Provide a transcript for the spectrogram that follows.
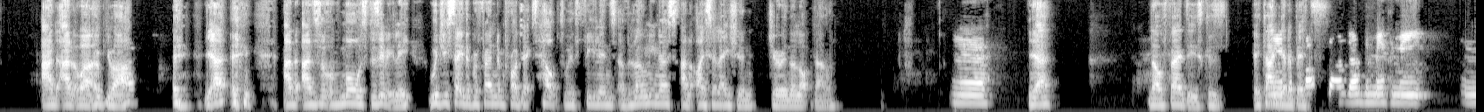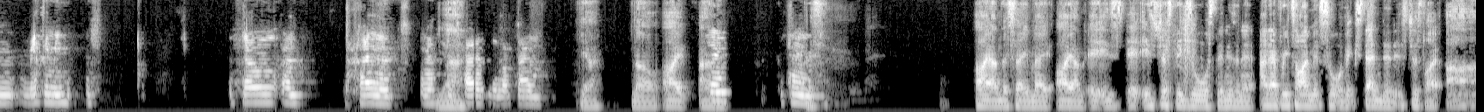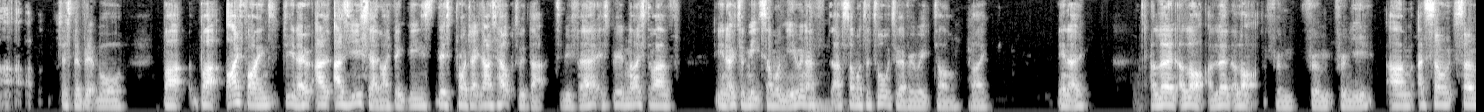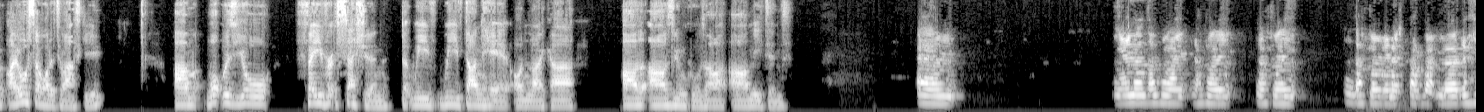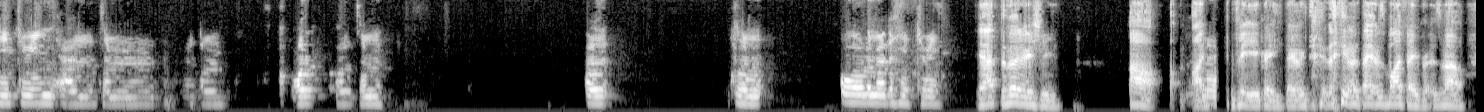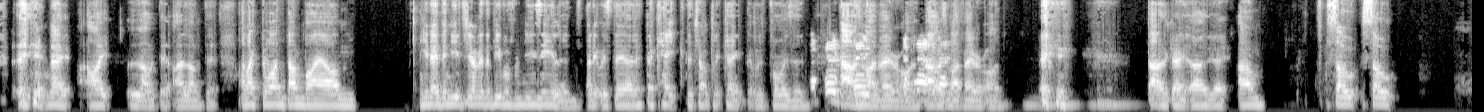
And and well, I hope you are. yeah. and and sort of more specifically, would you say the Befriending projects helped with feelings of loneliness and isolation during the lockdown? Yeah. Yeah. No, fair dues, because it can yeah, get a bit. Lockdown doesn't make me, mm, making me so um, tired. I'm Yeah. tired of the lockdown. Yeah. No, I so, this- I am the same, mate. I am. It is. It is just exhausting, isn't it? And every time it's sort of extended, it's just like ah, just a bit more. But but I find, you know, as, as you said, I think these this project has helped with that. To be fair, it's been nice to have, you know, to meet someone new and have have someone to talk to every week, Tom. Like, you know, I learned a lot. I've learned a lot from from from you. Um, and so so I also wanted to ask you, um, what was your favorite session that we've we've done here on like our our, our Zoom calls, our our meetings? um, yeah, no, that's right. That's when we like talk about murder history and um, and, um, and um, um, um, all the murder history. Yeah, the murder issue. Oh, I Yeah. completely agree. They were, they were, they was my favorite as well. No, I loved it. I loved it. I like the one done by um, you know, the new. Do you remember the people from New Zealand? And it was the the cake, the chocolate cake that was poisoned. That was my favorite one. That was my favorite one. that was great. That was great. Um, so so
